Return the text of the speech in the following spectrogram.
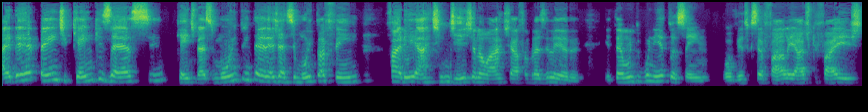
aí de repente quem quisesse, quem tivesse muito interesse, tivesse muito afim, faria arte indígena ou arte afro-brasileira. Então é muito bonito, assim, ouvir isso que você fala e acho que faz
